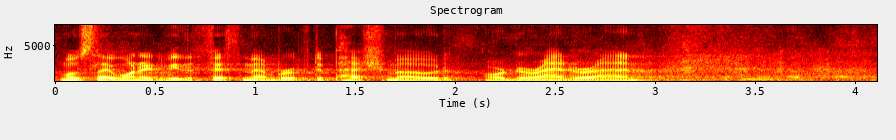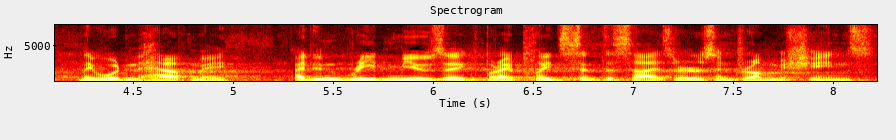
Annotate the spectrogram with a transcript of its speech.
mostly I wanted to be the fifth member of Depeche Mode or Duran Duran. they wouldn't have me. I didn't read music, but I played synthesizers and drum machines.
